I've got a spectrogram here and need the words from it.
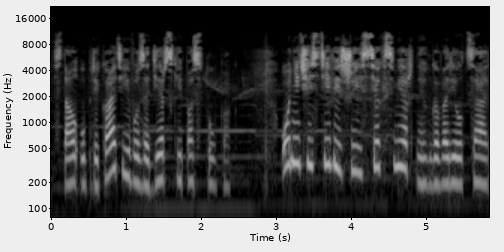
стал упрекать его за дерзкий поступок. «О, нечестивейший из всех смертных!» — говорил царь.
